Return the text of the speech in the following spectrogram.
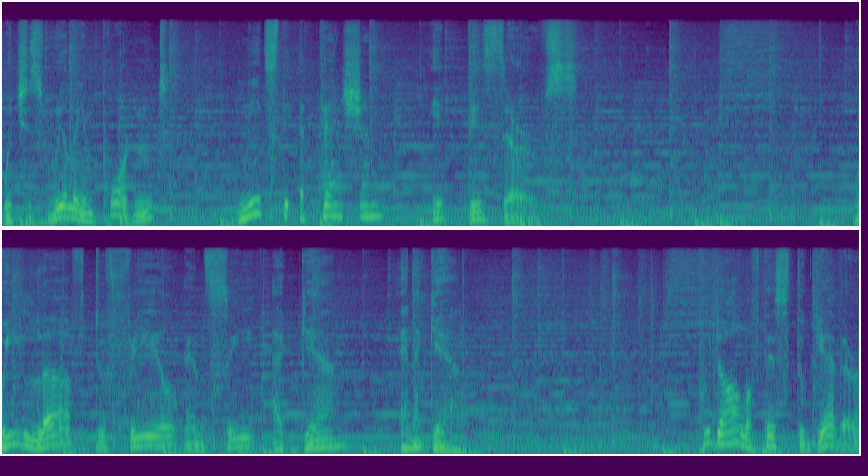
which is really important needs the attention it deserves. We love to feel and see again and again. Put all of this together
